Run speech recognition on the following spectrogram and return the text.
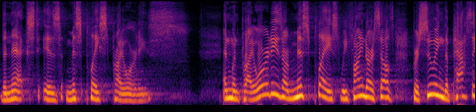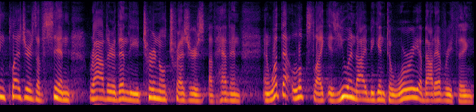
the next is misplaced priorities. And when priorities are misplaced, we find ourselves pursuing the passing pleasures of sin rather than the eternal treasures of heaven. And what that looks like is you and I begin to worry about everything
